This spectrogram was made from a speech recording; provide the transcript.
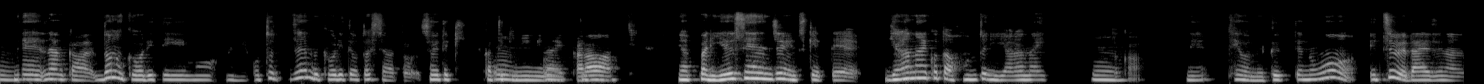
うんね、なんかどのクオリティも何音全部クオリティ落としちゃうとそれで結果的に意味ないから、うんやっぱり優先順位つけてやらないことは本当にやらないうんとかね手を抜くってのも一部大事な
